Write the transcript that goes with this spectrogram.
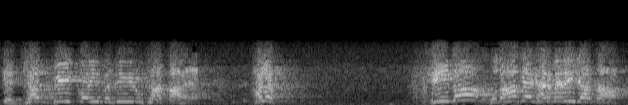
کہ جب بھی کوئی وزیر اٹھاتا ہے، حلف، سیدھا خدا کے گھر میں نہیں جاتا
